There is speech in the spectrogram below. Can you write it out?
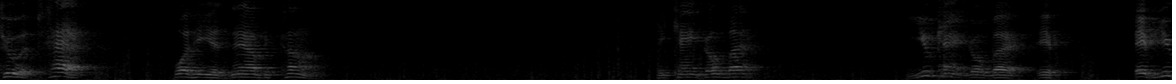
to attack what he has now become. He can't go back. You can't go back if if you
